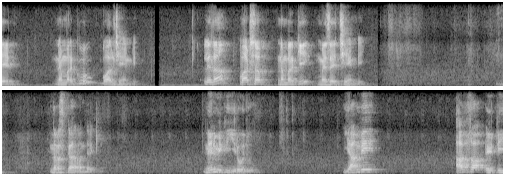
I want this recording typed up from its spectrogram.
eight నెంబర్కు కాల్ చేయండి. లేదా వాట్సాప్ నెంబర్కి మెసేజ్ చేయండి. నమస్కారం అందరికీ. నేను మీకు ఈరోజు యాంబే ఆప్సా ఎయిటీ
